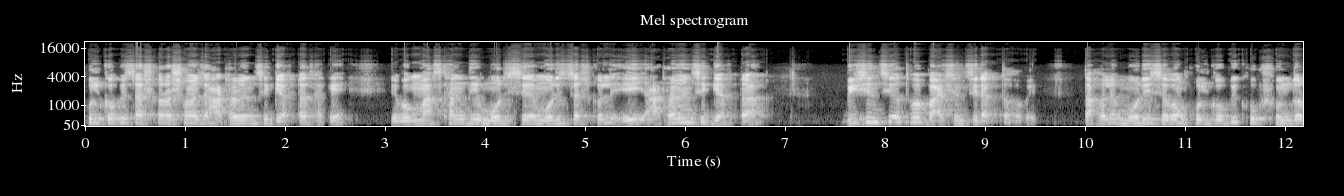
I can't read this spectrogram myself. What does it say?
ফুলকপি চাষ করার সময় যে আঠারো ইঞ্চি গ্যাপটা থাকে এবং মাঝখান দিয়ে মরিচে, মরিচ চাষ করলে এই আঠারো ইঞ্চি গ্যাপটা বিশ ইঞ্চি অথবা বাইশ ইঞ্চি রাখতে হবে। তাহলে মরিচ এবং ফুলকপি খুব সুন্দর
